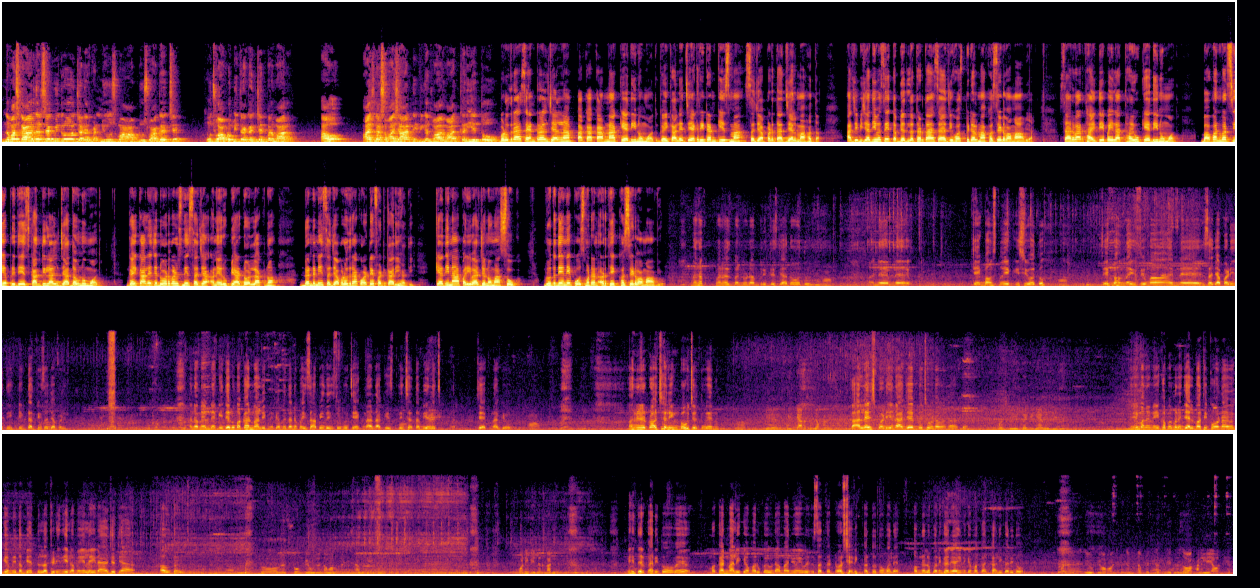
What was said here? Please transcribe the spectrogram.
નમસ્કાર દર્શક મિત્રો, જનરપણ ન્યૂઝમાં આપનું સ્વાગત છે. હું છું આપણો મિત્ર કંચન પરમાર. આવો, આજના સમાચારની વિગતવાર વાત કરીએ તો વડોદરા સેન્ટ્રલ જેલના પાકા કામના કેદીનું મોત. ગઈકાલે ચેક રિટર્ન કેસમાં સજા પડતા જેલમાં હતા. આજે બીજા દિવસે તબિયત લથડતા સયાજી હોસ્પિટલમાં ખસેડવામાં આવ્યા. સારવાર થાય તે પહેલાં થયું કેદીનું મોત. બાવન વર્ષીય પ્રિતેશ કાંતિલાલ જાદવનું મોત. ગઈકાલે જ દોઢ વર્ષની સજા અને રૂપિયા દોઢ લાખનો દંડની સજા વડોદરા કોર્ટે ફટકારી હતી. કેદીના પરિવારજનોમાં શોક. મૃતદેહને પોસ્ટમોર્ટમ અર્થે ખસેડવામાં આવ્યો. મારા મારા હસબન્ડનું નામ પ્રિતેશ જાદવ હતું. અને એમને ચેક બાઉન્સનો એક ઇસ્યુ હતો. ચેક બાઉન્સના ઇસ્યુમાં એમને સજા પડી હતી. એક તરફી સજા પડી. અને અમે એમને કીધેલું મકાન માલિકને કે અમે તને પૈસા આપી દઈશું, તું ચેક ના નાખીશ, તે છતાં બી એણે ચેક નાખ્યો અને ટોર્ચરિંગ બહુ જ હતું એનું. કાલે જ પડી અને આજે એમને છોડાવવાના હતા. એ મને નહીં ખબર, મને જેલમાંથી ફોન આવ્યો કે એમની તબિયત લથડી હતી એટલે અમે લઈને આવ્યા છે, ત્યાં આવું થયું છે તો હવે શું કેવું છે તમારું કઈ રીતના આવી દેખાય છે કોની બેદરકારી બેદરકારી તો હવે મકાન માલિકે અમારું કયું ના માન્યું એ સતત ટોર્ચરિંગ કરતો તો મને અમને લોકોને ઘરે આવીને કે મકાન ખાલી કરી દો. એવું કહેવામાં આવે છે કે તેમની તબિયત નથી એટલે દવાખાને લઈ આવતી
